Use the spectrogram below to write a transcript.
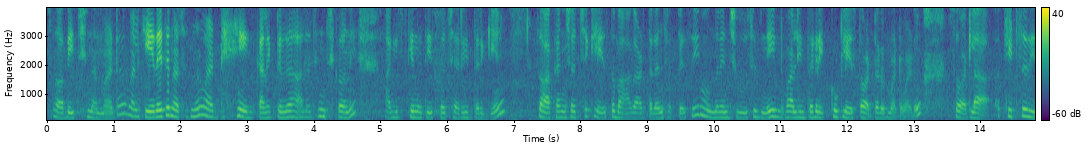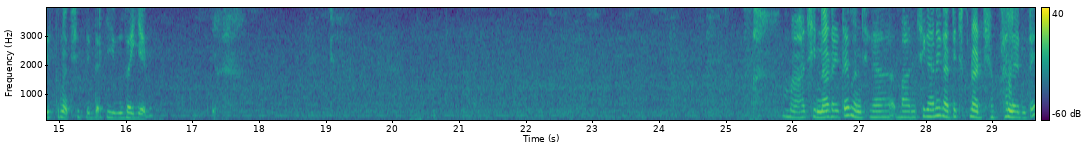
సో అవి ఇచ్చిందనమాట. వాళ్ళకి ఏదైతే నచ్చుతుందో వాటిని కలెక్టివ్గా ఆలోచించుకొని ఆ గిఫ్ట్స్ కింద తీసుకొచ్చారు ఇద్దరికి. సో అక్కడి నుంచి వచ్చి క్లేస్తో బాగా ఆడతాడని చెప్పేసి ముందు నేను చూసింది. వాళ్ళ ఇంటి దగ్గర ఎక్కువ క్లేస్తో ఆడతాడు అనమాట వాడు. సో అట్లా కిట్స్ తీసుకుని వచ్చింది ఇద్దరికి యూజ్ అయ్యేవి. మా చిన్నాడైతే మంచిగా మంచిగానే కట్టించుకున్నాడు చెప్పాలంటే.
